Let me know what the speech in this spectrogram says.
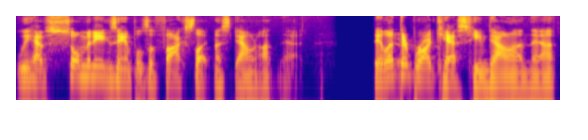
we have so many examples of Fox letting us down on that. They let Yeah. their broadcast team down on that.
